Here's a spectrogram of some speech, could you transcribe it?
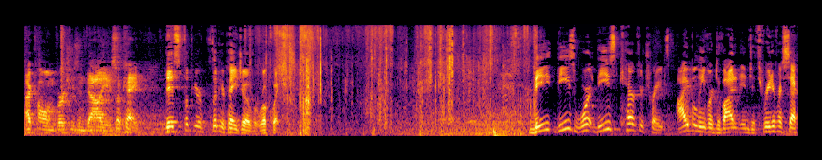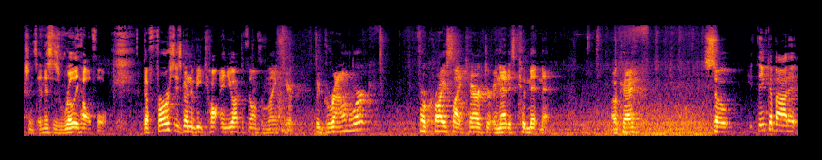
I call them virtues and values. Okay, this, flip your, flip your page over real quick. The, these wor- these character traits, I believe, are divided into three different sections, and this is really helpful. The first is going to be taught, and you have to fill in some blanks here. The groundwork for Christ-like character, and that is commitment. Okay, so think about it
